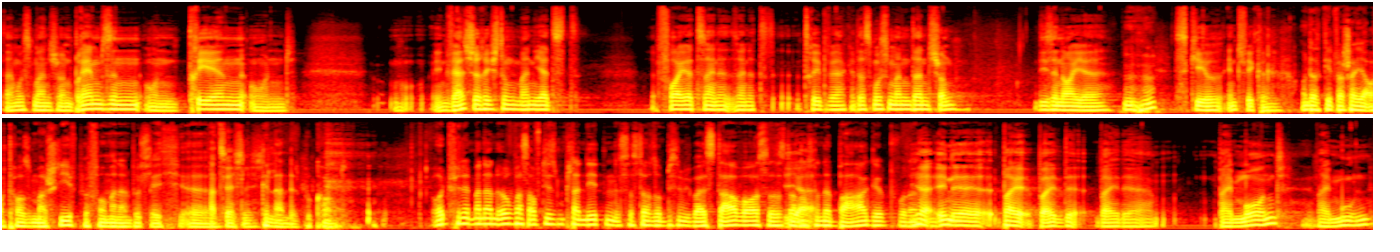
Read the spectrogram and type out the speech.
Da muss man schon bremsen und drehen und in welche Richtung man jetzt feuert seine, seine Triebwerke. Das muss man dann schon diese neue mhm. Skill entwickeln. Und das geht wahrscheinlich auch tausendmal schief, bevor man dann wirklich äh, Tatsächlich. gelandet bekommt. Und findet man dann irgendwas auf diesem Planeten? Ist das dann so ein bisschen wie bei Star Wars, dass es da ja. noch so eine Bar gibt? Wo ja, in, äh, bei, bei, der, bei der, bei Mond, bei Moon,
